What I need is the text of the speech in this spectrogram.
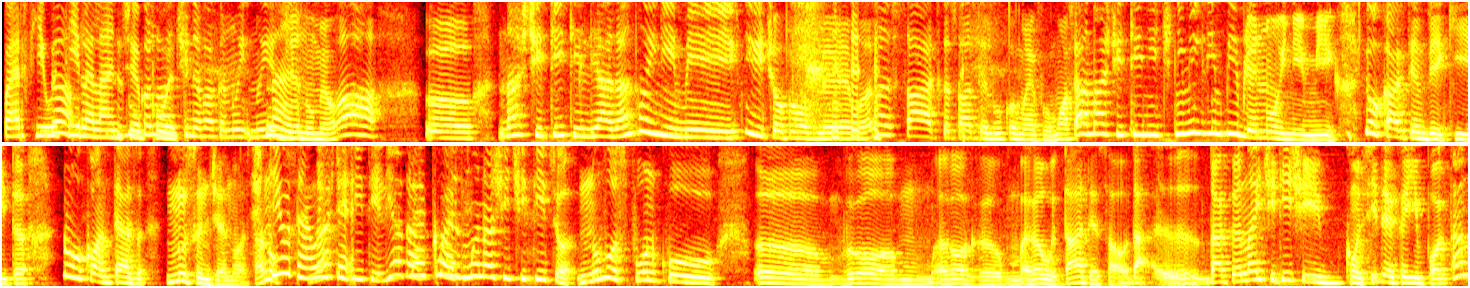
ar fi da, utile la se început. la cineva că nu, nu e da. genul meu. A, uh, n-ați citit Iliada, nu-i nimic, nicio problemă, lăsați că sunt alte lucruri mai frumoase. A, n-ați citit nici nimic din Biblie, nu-i nimic, e o carte învechită, nu contează. Nu sunt genul ăsta. Știu, nu. da, N-ați uite, citit Iliada, puneți mâna și citiți-o. Nu vă spun cu uh, vreo, rog, răutate sau... Da, uh, dacă n-ai citit și consider că e important,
